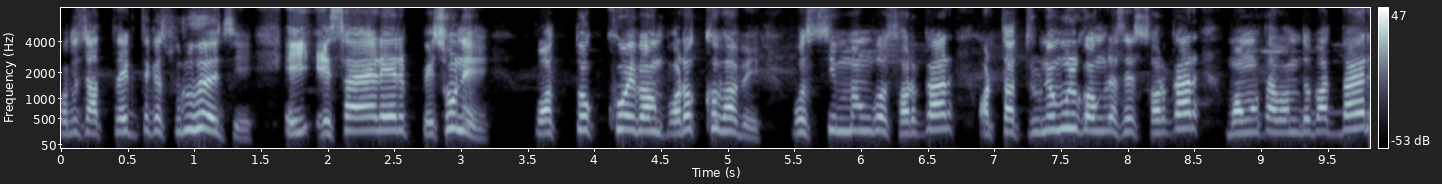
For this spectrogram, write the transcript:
গত চার তারিখ থেকে শুরু হয়েছে, এই এসআইআরের পেছনে প্রত্যক্ষ এবং পরোক্ষভাবে পশ্চিমবঙ্গ সরকার, অর্থাৎ তৃণমূল কংগ্রেসের সরকার, মমতা বন্দ্যোপাধ্যায়ের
